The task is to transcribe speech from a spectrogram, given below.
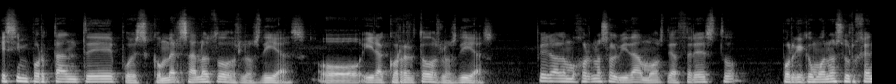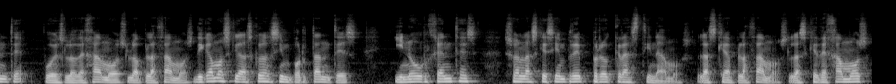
es importante pues comer sano todos los días o ir a correr todos los días. Pero a lo mejor nos olvidamos de hacer esto porque como no es urgente, pues lo dejamos, lo aplazamos. Digamos que las cosas importantes y no urgentes son las que siempre procrastinamos, las que aplazamos, las que dejamos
